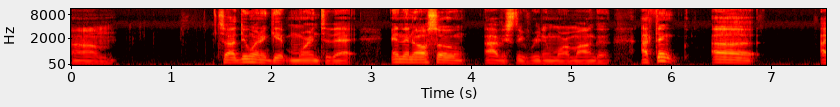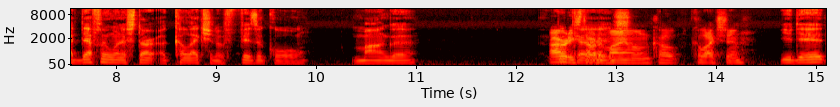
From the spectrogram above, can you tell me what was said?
Um so I do want to get more into that. And then also obviously reading more manga. I think uh I definitely want to start a collection of physical manga. I already started my own co- collection. You did?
